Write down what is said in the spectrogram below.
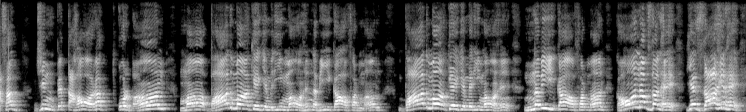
اسد، جن پہ تہارت قربان۔ ماں، بعد ماں کے یہ میری ماں ہے نبی کا فرمان۔ بعد ماں کے یہ میری ماں ہے نبی کا فرمان۔ کون افضل ہے؟ یہ ظاہر ہے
